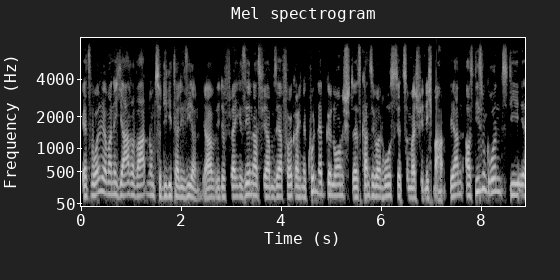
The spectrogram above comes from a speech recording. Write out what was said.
Jetzt wollen wir aber nicht Jahre warten, um zu digitalisieren. Ja, wie du vielleicht gesehen hast, wir haben sehr erfolgreich eine Kunden-App gelauncht. Das kannst du über einen Host jetzt zum Beispiel nicht machen. Wir haben aus diesem Grund die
